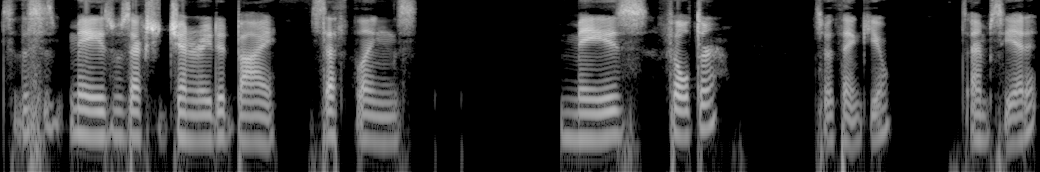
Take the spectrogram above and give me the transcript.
so this is maze was actually generated by SethBling's maze filter. So thank you. It's MCEdit.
